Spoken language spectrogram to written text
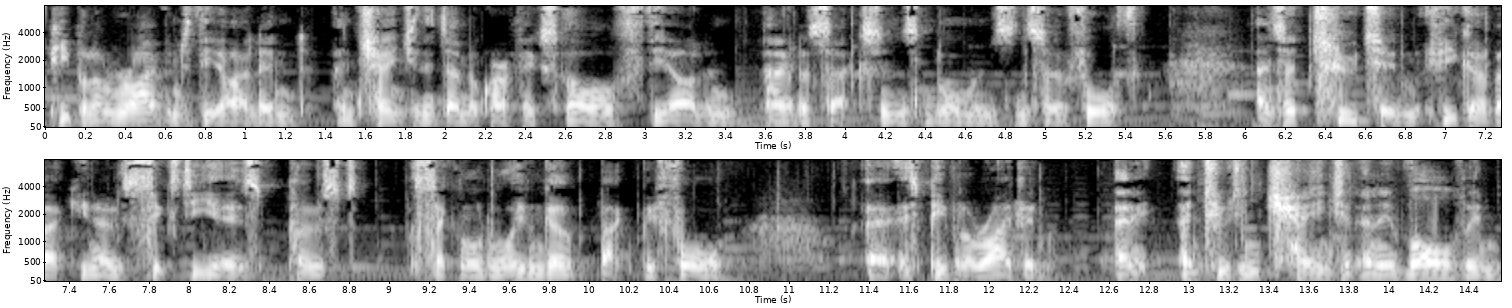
people arriving to the island and changing the demographics of the island, Anglo-Saxons, Normans, and so forth. And so Tooting, if you go back, you know, 60 years post Second World War, even go back before, uh, it's people arriving. And, and Tooting changing and evolving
